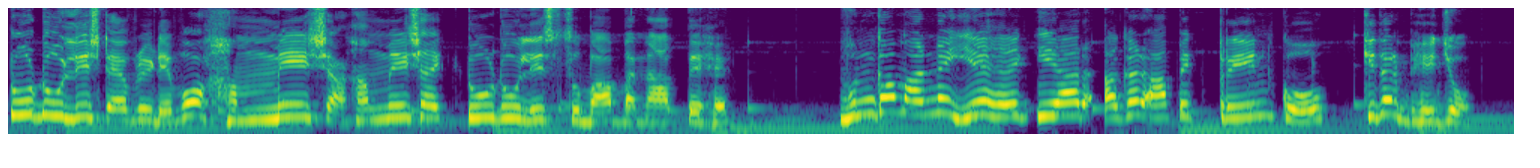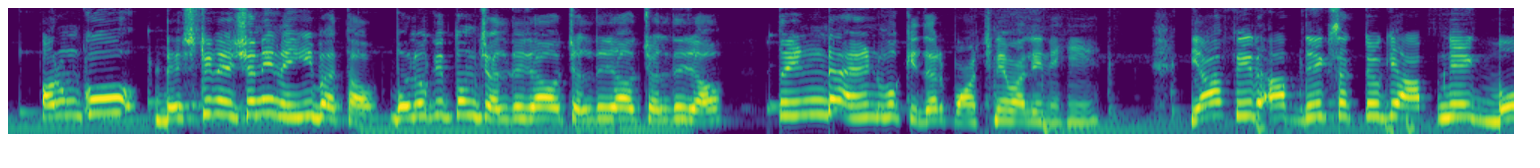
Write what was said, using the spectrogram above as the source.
to do list every day वो हमेशा हमेशा एक टू डू लिस्ट सुबह बनाते हैं। उनका मानना ये है कि यार, अगर आप एक ट्रेन को किधर भेजो और उनको डेस्टिनेशन ही नहीं बताओ। बोलो कि तुम चलते जाओ चलते जाओ चलते जाओ। तो इन द एंड वो किधर पहुँचने वाली नहीं है। या फिर आप देख सकते हो कि आपने एक बो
